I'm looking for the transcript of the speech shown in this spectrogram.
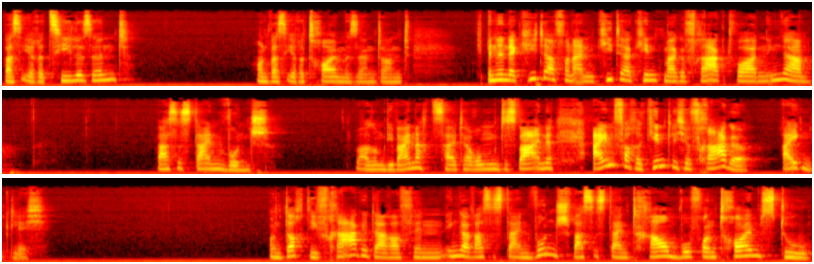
was ihre Ziele sind und was ihre Träume sind. Und ich bin in der Kita von einem Kita-Kind mal gefragt worden, Inga, was ist dein Wunsch? War so um die Weihnachtszeit herum. Das war eine einfache kindliche Frage, eigentlich. Und doch die Frage daraufhin, Inga, was ist dein Wunsch? Was ist dein Traum? Wovon träumst du?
